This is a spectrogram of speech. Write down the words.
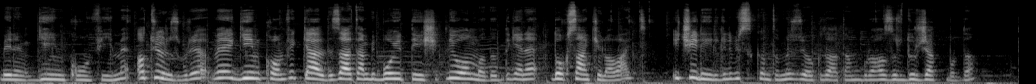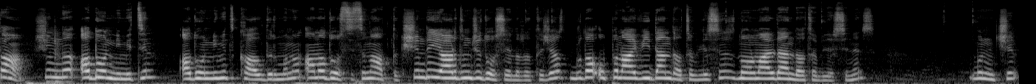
benim game config'imi atıyoruz buraya ve game config geldi. Zaten bir boyut değişikliği olmadı. Gene 90 KB. İçiyle ilgili bir sıkıntımız yok zaten. Bura hazır duracak burada. Tamam. Şimdi addon limitin addon limit kaldırmanın ana dosyasını attık. Şimdi yardımcı dosyalar atacağız. Burada OpenIV'den de atabilirsiniz. Normalden de atabilirsiniz. Bunun için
